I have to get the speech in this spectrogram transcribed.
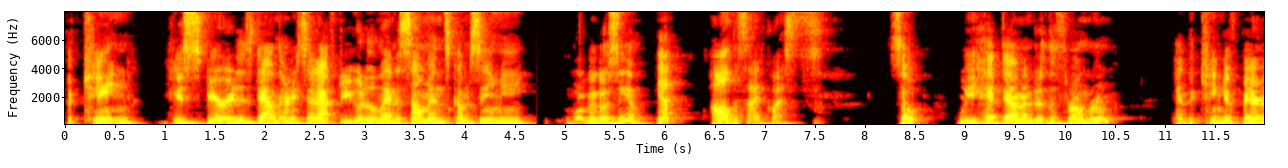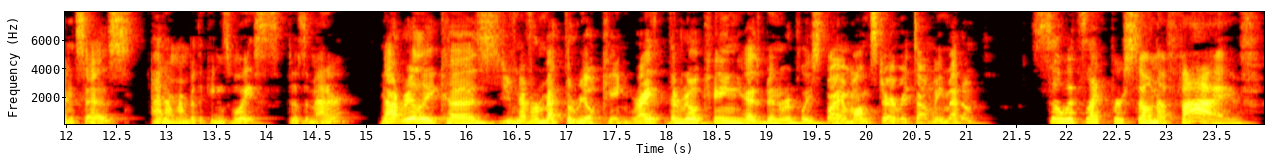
the king, his spirit is down there. He said, after you go to the land of summons, come see me. We're going to go see him. Yep. All the side quests. So we head down under the throne room, and the king of Baron says, I don't remember the king's voice. Does it matter? Not really, because you've never met the real king, right? The real king has been replaced by a monster every time we met him. So it's like Persona 5.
